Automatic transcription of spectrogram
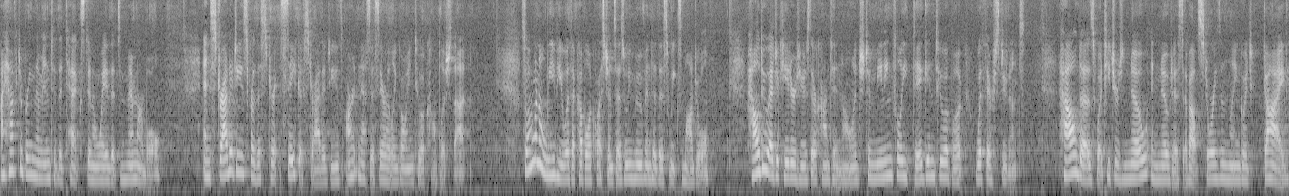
I have to bring them into the text in a way that's memorable. And strategies for the sake of strategies aren't necessarily going to accomplish that. So I want to leave you with a couple of questions as we move into this week's module. How do educators use their content knowledge to meaningfully dig into a book with their students? How does what teachers know and notice about stories and language guide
